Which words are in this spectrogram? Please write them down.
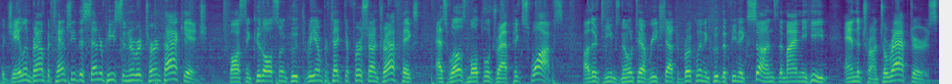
with Jaylen Brown potentially the centerpiece in a return package. Boston could also include three unprotected first round draft picks, as well as multiple draft pick swaps. Other teams known to have reached out to Brooklyn include the Phoenix Suns, the Miami Heat, and the Toronto Raptors.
